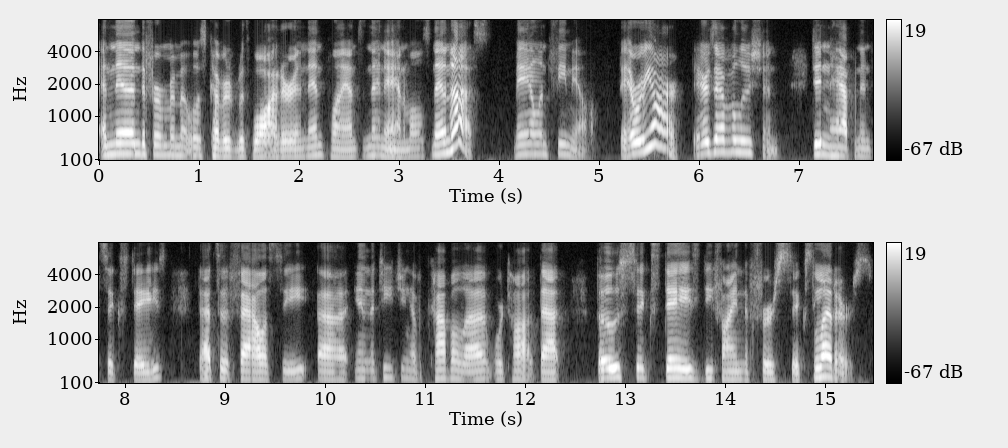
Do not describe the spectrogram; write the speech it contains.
And then the firmament was covered with water, and then plants, and then animals, and then us, male and female. There we are. There's evolution didn't happen in six days. That's a fallacy. Uh, in the teaching of Kabbalah, we're taught that those six days define the first six letters.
